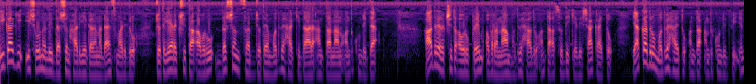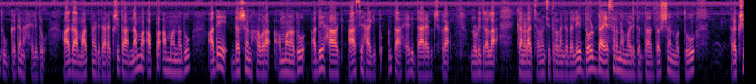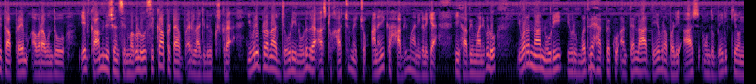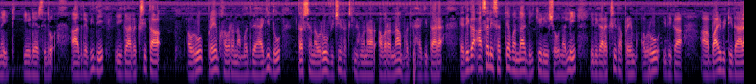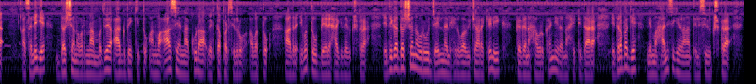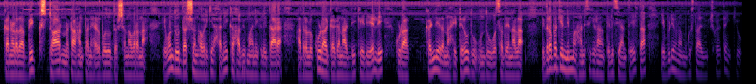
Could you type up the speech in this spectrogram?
ಹೀಗಾಗಿ ಈ ಶೋನಲ್ಲಿ ದರ್ಶನ್ ಹಾಡಿಗೆ ಗಗನ ಡ್ಯಾನ್ಸ್ ಮಾಡಿದ್ರು. ಜೊತೆಗೆ ರಕ್ಷಿತಾ ಅವರು ದರ್ಶನ್ ಸರ್ ಜೊತೆ ಮದುವೆ ಹಾಕಿದ್ದಾರೆ ಅಂತ ನಾನು ಅಂದುಕೊಂಡಿದ್ದೆ. ಆದರೆ ರಕ್ಷಿತಾ ಅವರು ಪ್ರೇಮ್ ಅವರನ್ನ ಮದುವೆ ಆದ್ರು ಅಂತ ಸುದ್ದಿ ಕೇಳಿ ಶಾಕ್ ಆಯ್ತು. ಯಾಕಾದರೂ ಮದುವೆ ಆಯ್ತು ಅಂತ ಅಂದುಕೊಂಡಿದ್ವಿ ಎಂದು ಗಗನ ಹೇಳಿದರು. ಆಗ ಮಾತನಾಡಿದ ರಕ್ಷಿತಾ, ನಮ್ಮ ಅಪ್ಪ ಅಮ್ಮನದು ಅದೇ ದರ್ಶನ್ ಅವರ ಅಮ್ಮನದು ಅದೇ ಆಸೆ ಆಗಿತ್ತು ಅಂತ ಹೇಳಿದ್ದಾರೆ ವೀಕ್ಷಕರ. ನೋಡಿದ್ರಲ್ಲ, ಕನ್ನಡ ಚಲನಚಿತ್ರರಂಗದಲ್ಲಿ ದೊಡ್ಡ ಹೆಸರನ್ನ ಮಾಡಿದಂತಹ ದರ್ಶನ್ ಮತ್ತು ರಕ್ಷಿತಾ ಪ್ರೇಮ್ ಅವರ ಒಂದು ಏನು ಕಾಂಬಿನೇಷನ್ ಸಿನಿಮಾಗಳು ಸಿಕ್ಕಾಪಟ್ಟೆ ವೈರಲ್ ಆಗಿದ್ವು ವೀಕ್ಷಕರ ಇವರಿಬ್ಬರನ್ನ ಜೋಡಿ ನೋಡಿದ್ರೆ ಅಷ್ಟು ಅಚ್ಚುಮೆಚ್ಚು ಅನೇಕ ಅಭಿಮಾನಿಗಳಿಗೆ. ಈ ಅಭಿಮಾನಿಗಳು ಇವರನ್ನ ನೋಡಿ ಇವರು ಮದುವೆ ಹಾಕಬೇಕು ಅಂತೆಲ್ಲ ದೇವರ ಬಳಿ ಆಶ್ ಒಂದು ಬೇಡಿಕೆಯನ್ನು ಇಟ್ ಈಡೇರಿಸಿದರು. ಆದರೆ ವಿಧಿ ಈಗ ರಕ್ಷಿತಾ ಅವರು ಪ್ರೇಮ್ ಅವರನ್ನ ಮದುವೆ ಆಗಿದ್ದು ದರ್ಶನ್ ಅವರು ವಿಜಯಲಕ್ಷ್ಮಿ ಹೊನಾರ್ ಅವರನ್ನ ಮದುವೆ ಆಗಿದ್ದಾರೆ. ಇದೀಗ ಅಸಲಿ ಸತ್ಯವನ್ನ ಡಿ ಕೆ ಡಿ ಶೋನಲ್ಲಿ ಇದೀಗ ರಕ್ಷಿತಾ ಪ್ರೇಮ್ ಅವರು ಇದೀಗ ಬಾಯ್ಬಿಟ್ಟಿದ್ದಾರೆ. ಬಾಯಿ ಬಿಟ್ಟಿದ್ದಾರೆ ಅಸಲಿಗೆ ದರ್ಶನ್ ಅವರನ್ನ ಮದುವೆ ಆಗಬೇಕಿತ್ತು ಅನ್ನುವ ಆಸೆಯನ್ನ ಕೂಡ ವ್ಯಕ್ತಪಡಿಸಿದ್ರು ಅವತ್ತು. ಆದರೆ ಇವತ್ತು ಬೇರೆ ಆಗಿದೆ ವೀಕ್ಷಕರ. ಇದೀಗ ದರ್ಶನ್ ಅವರು ಜೈಲಿನಲ್ಲಿ ಇರುವ ವಿಚಾರ ಕೇಳಿ ಗಗನ ಅವರು ಕಣ್ಣೀರನ್ನು ಇಟ್ಟಿದ್ದಾರೆ ಇದರ ಬಗ್ಗೆ ನಿಮ್ಮ ಅನಿಸಿಕೆಗಳನ್ನು ತಿಳಿಸಿ ವೀಕ್ಷಕರ. ಕನ್ನಡದ ಬಿಗ್ ಸ್ಟಾರ್ ನಟ ಅಂತಾನೆ ಹೇಳ್ಬೋದು ದರ್ಶನ್ ಅವರನ್ನ. ಈ ಒಂದು ದರ್ಶನ್ ಅವರಿಗೆ ಅನೇಕ ಅಭಿಮಾನಿಗಳಿದ್ದಾರೆ. ಅದರಲ್ಲೂ ಕೂಡ ಗಗನ ಡಿ ಕೆ ಡಿಯಲ್ಲಿ ಕೂಡ ಕಣ್ಣೀರನ್ನು ಇಟ್ಟಿರುವುದು ಒಂದು ಹೊಸದೇನಲ್ಲ. ಇದರ ಬಗ್ಗೆ ನಿಮ್ಮ ಅನಿಸಿಕೆಗಳನ್ನು ತಿಳಿಸಿ ಅಂತ ಹೇಳ್ತಾ ಈ ವಿಡಿಯೋನ ಮುಗಿಸ್ತಾ ಇದ್ದೀವಿ ವೀಕ್ಷಕರೇ. Thank you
